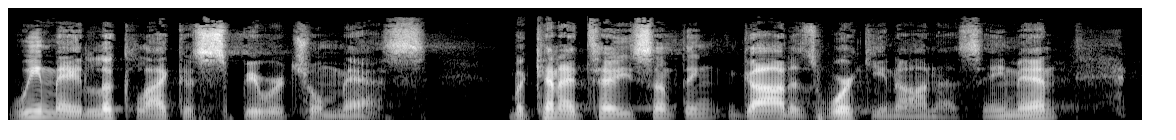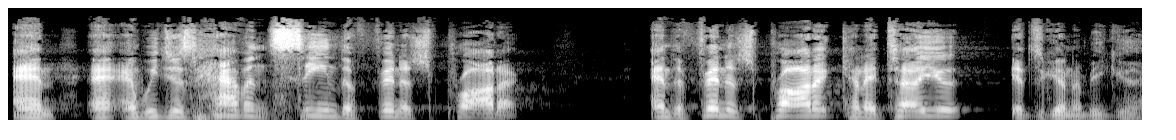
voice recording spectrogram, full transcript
we may look like a spiritual mess. But can I tell you something? God is working on us. Amen. And, and we just haven't seen the finished product. And the finished product, can I tell you, it's going to be good.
